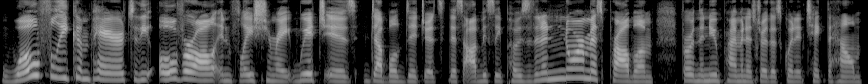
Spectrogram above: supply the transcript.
woefully compared to the overall inflation rate, which is double digits. This obviously poses an enormous problem for the new prime minister that's going to take the helm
